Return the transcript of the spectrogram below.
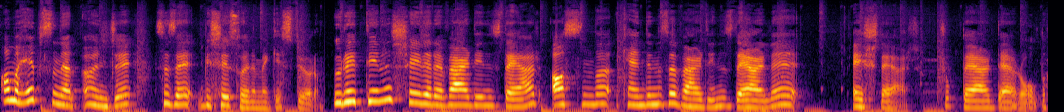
Ama hepsinden önce size bir şey söylemek istiyorum. Ürettiğiniz şeylere verdiğiniz değer aslında kendinize verdiğiniz değerle eşdeğer. Çok değer değer oldu.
